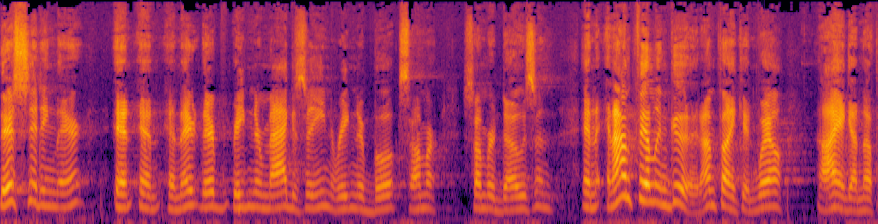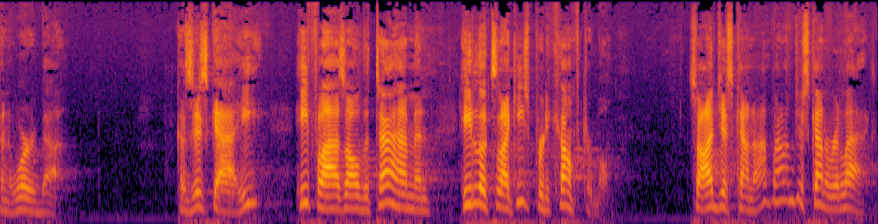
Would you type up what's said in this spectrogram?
they're sitting there and, and, and they're, they're reading their magazine, reading their book. Some are, some are dozing. And, and I'm feeling good. I'm thinking, well, I ain't got nothing to worry about. Because this guy, he, he flies all the time and he looks like he's pretty comfortable. So I just kind of, well, I'm just kind of relaxed.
